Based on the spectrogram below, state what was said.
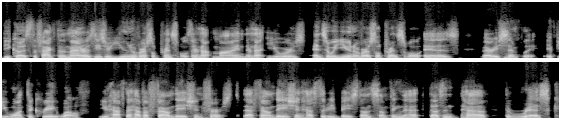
because the fact of the matter is these are universal principles they're not mine they're not yours and so a universal principle is very simply, if you want to create wealth, you have to have a foundation first. That foundation has to be based on something that doesn't have the risk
